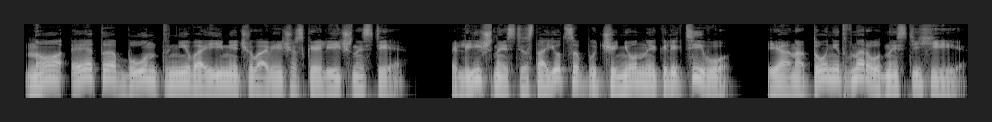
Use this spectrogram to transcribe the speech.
Но это бунт не во имя человеческой личности. Личность остается подчиненной коллективу, и она тонет в народной стихии.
